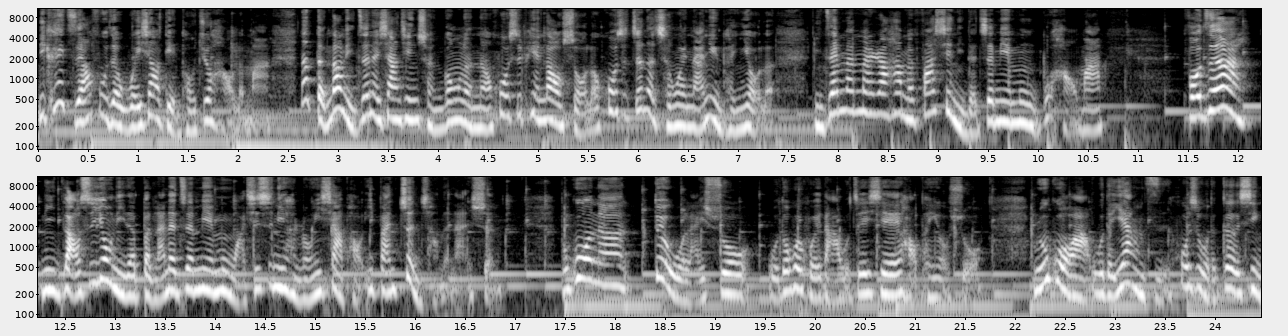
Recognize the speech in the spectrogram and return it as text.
你可以只要负责微笑点头就好了吗？那等到你真的相亲成功了呢，或是骗到手了，或是真的成为男女朋友了，你再慢慢让他们发现你的真面目，不好吗？否则啊，你老是用你的本来的真面目啊，其实你很容易吓跑一般正常的男生。不过呢，对我来说，我都会回答我这些好朋友说，如果啊我的样子或是我的个性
